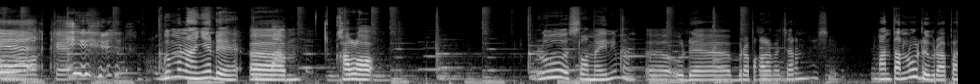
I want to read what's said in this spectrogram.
Oh, Oke. gue mau nanya deh, em, kalau lu selama ini man- eh, udah berapa kali pacaran sih? Mantan lu udah berapa?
